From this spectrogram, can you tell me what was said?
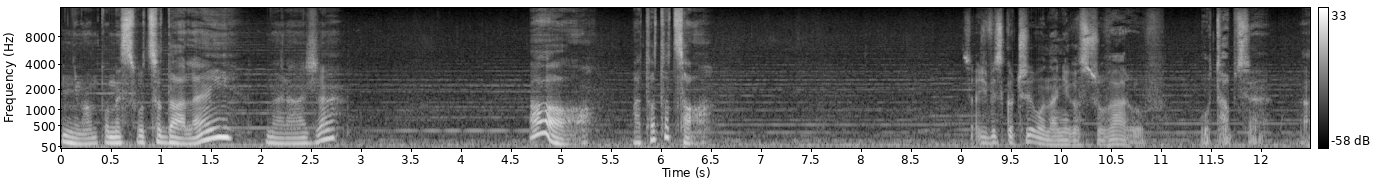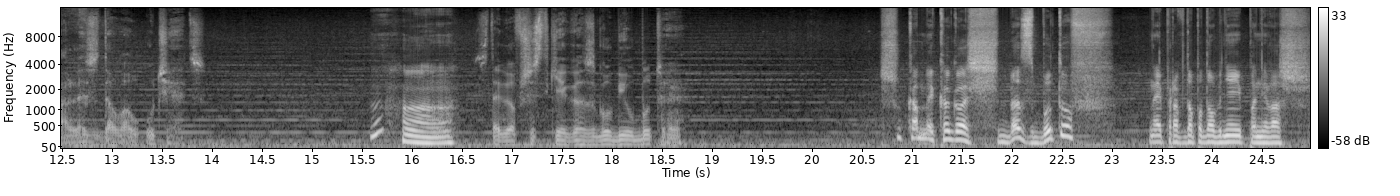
Nie mam pomysłu co dalej. Na razie. O, a to to co? Coś wyskoczyło na niego z szuwarów. Utopce, ale zdołał uciec. Ha, Z tego wszystkiego zgubił buty. szukamy kogoś bez butów? Najprawdopodobniej, ponieważ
